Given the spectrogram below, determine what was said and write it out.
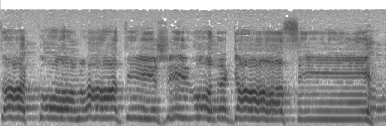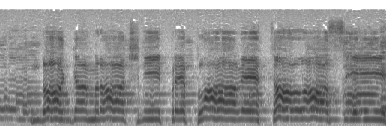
tako mladi život gasi onda ga mračni preplave talasi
